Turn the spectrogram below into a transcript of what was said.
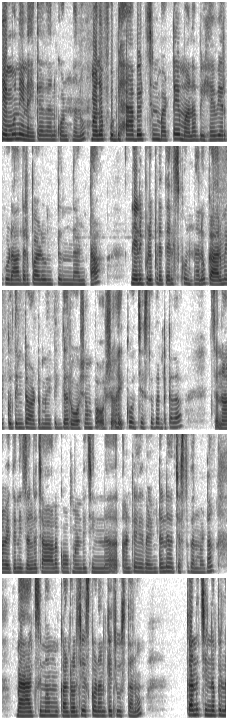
ఏమో నేనైతే అది అనుకుంటున్నాను. మన ఫుడ్ హ్యాబిట్స్ని బట్టే మన బిహేవియర్ కూడా ఆధారపడి ఉంటుందంట. నేను ఇప్పుడు ఇప్పుడే తెలుసుకుంటున్నాను. కారం ఎక్కువ తింటే ఆటోమేటిక్గా రోషం పౌరుషం ఎక్కువ వచ్చేస్తుందంట కదా. సో నాకైతే నిజంగా చాలా కోపం అండి చిన్న అంటే వెంటనే వచ్చేస్తుంది అనమాట మ్యాక్సిమం కంట్రోల్ చేసుకోవడానికే చూస్తాను. కానీ చిన్నపిల్ల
